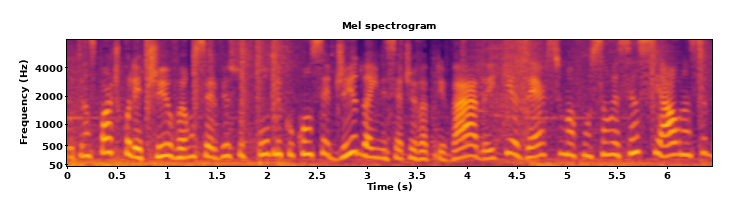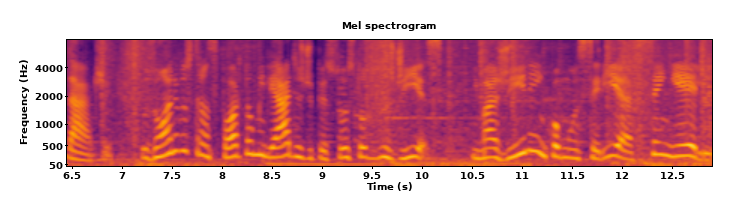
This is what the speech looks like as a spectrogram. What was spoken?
O transporte coletivo é um serviço público concedido à iniciativa privada e que exerce uma função essencial na cidade. Os ônibus transportam milhares de pessoas todos os dias. Imaginem como seria sem ele.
